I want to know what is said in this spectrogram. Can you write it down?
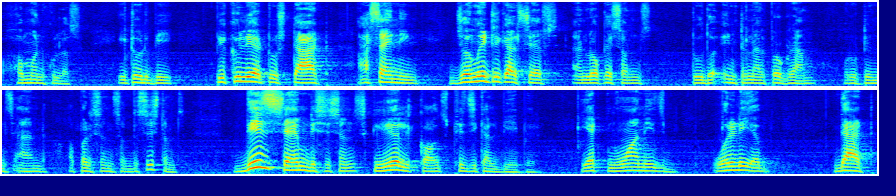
homunculus. It would be peculiar to start assigning geometrical shapes and locations to the internal program routines and operations of the systems. These same decisions clearly cause physical behavior, yet no one is worried that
